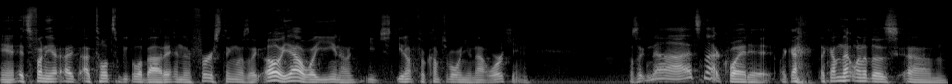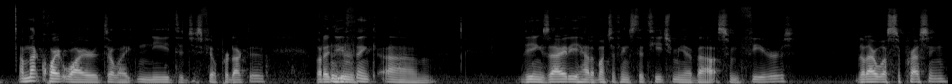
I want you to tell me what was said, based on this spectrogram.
and it's funny. I, I told some people about it, and their first thing was like, "Oh yeah, well you, you know you just you don't feel comfortable when you're not working." I was like, nah, that's not quite it. Like, I, like I'm not one of those. Um, I'm not quite wired to like need to just feel productive, but I do think um, the anxiety had a bunch of things to teach me about some fears that I was suppressing,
